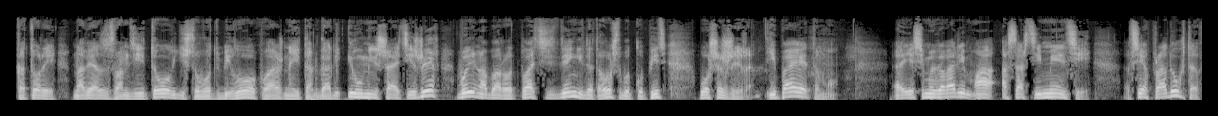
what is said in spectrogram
который навязывает вам диетологи, что вот белок важный и так далее, и уменьшаете жир, вы, наоборот, платите деньги для того, чтобы купить больше жира. И поэтому э, если мы говорим о ассортименте всех продуктов,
